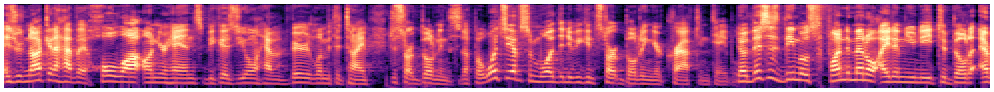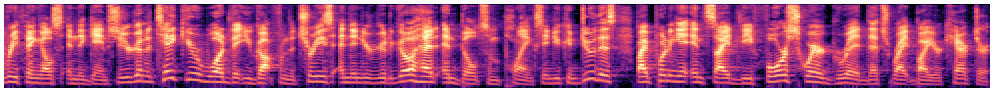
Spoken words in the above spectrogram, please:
as you're not going to have a whole lot on your hands because you only have a very limited time to start building this stuff. But once you have some wood, then you can start building your crafting table. Now, this is the most fundamental item you need to build everything else in the game. So you're going to take your wood that you got from the trees, and then you're going to go ahead and build some planks. And you can do this by putting it inside the four square grid that's right by your character.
